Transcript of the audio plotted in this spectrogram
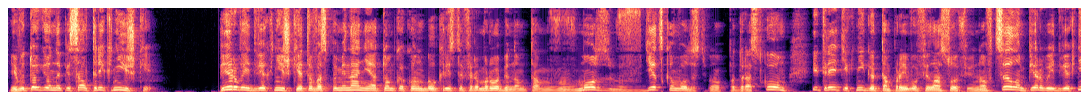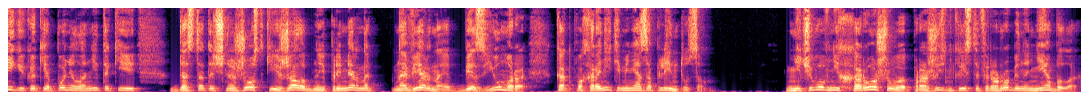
И в итоге он написал три книжки. Первые две книжки это воспоминания о том, как он был Кристофером Робином там в, моз, в детском возрасте, в подростковом. И третья книга там про его философию. Но в целом первые две книги, как я понял, они такие достаточно жесткие, жалобные, примерно, наверное, без юмора, как «Похороните меня за плинтусом». Ничего в них хорошего про жизнь Кристофера Робина не было.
